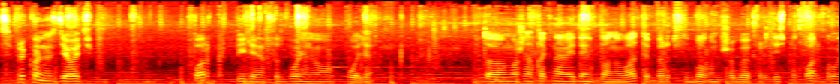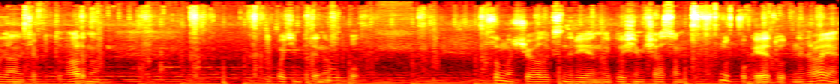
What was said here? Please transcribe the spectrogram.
Це прикольно зробити парк біля футбольного поля. То можна так навіть день планувати перед футболом, щоб пройтись по парку, глянути, як тут гарно і потім піти на футбол. Сумно, що Олександрія найближчим часом, ну поки я тут не грає.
